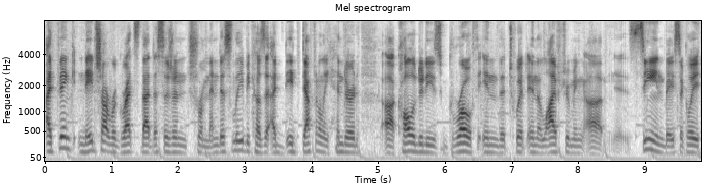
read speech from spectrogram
I think Nadeshot regrets that decision tremendously because it, it definitely hindered uh, Call of Duty's growth in the twit in the live streaming uh, scene basically.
